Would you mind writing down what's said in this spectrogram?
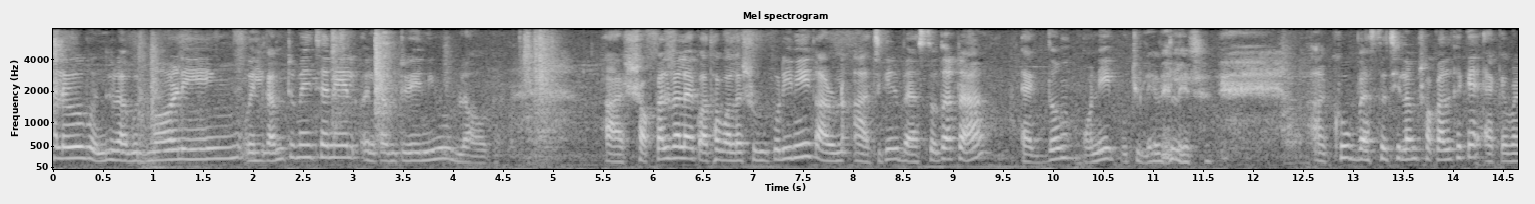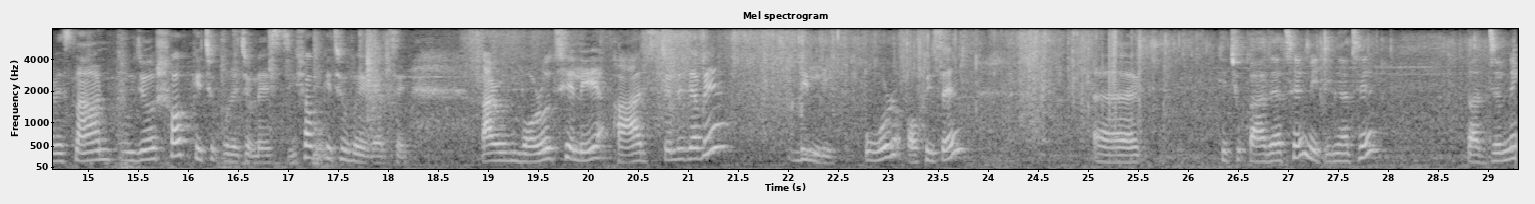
হ্যালো বন্ধুরা good morning welcome to my channel welcome to a new blog আর সকালবেলায় কথা বলা শুরু করিনি, কারণ আজকের ব্যস্ততাটা একদম অনেক উঁচু লেভেলের আর খুব ব্যস্ত ছিলাম সকাল থেকে, একেবারে স্নান, পুজো সব কিছু করে চলে এসেছি সব কিছু হয়ে গেছে। কারণ বড় ছেলে আজ চলে যাবে দিল্লি। ওর অফিসের কিছু কাজ আছে মিটিং আছে। তার জন্যে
